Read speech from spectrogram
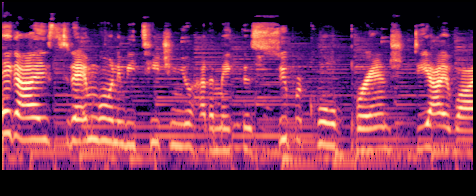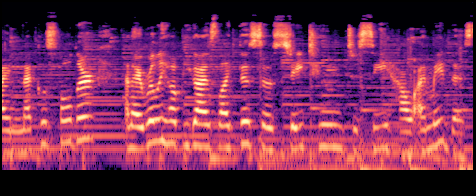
Hey guys, today I'm going to be teaching you how to make this super cool branch DIY necklace holder and I really hope you guys like this so stay tuned to see how I made this.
